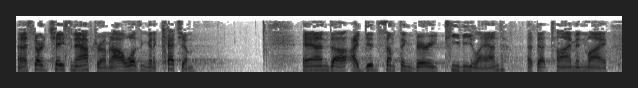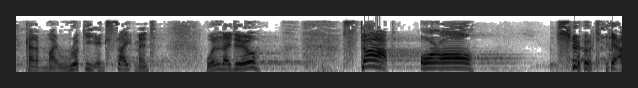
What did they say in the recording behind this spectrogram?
And I started chasing after him and I wasn't going to catch him. And uh, I did something very TV land at that time in my kind of my rookie excitement. What did I do? Stop or I'll Shoot, yeah.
